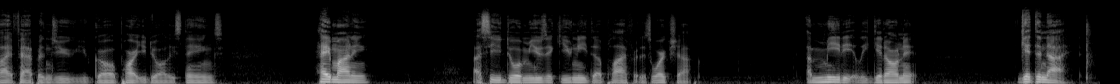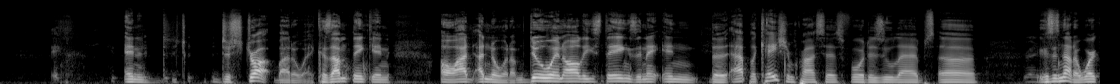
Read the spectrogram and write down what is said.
life happens. You you grow apart. You do all these things. Hey, Monty, I see you doing music. You need to apply for this workshop. Immediately get on it. Get denied. And d- distraught, by the way, because I'm thinking, oh, I, I know what I'm doing, all these things, and they, and the application process for the Zoo Labs, uh, because it's not a work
